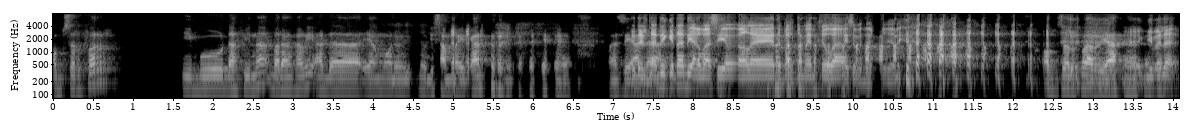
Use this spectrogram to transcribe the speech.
observer Ibu Davina barangkali ada yang mau, mau disampaikan. Masih Dari ada. tadi kita diawasi oleh Departemen Keuangan sebenarnya. Observer ya. ya. Gimana?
